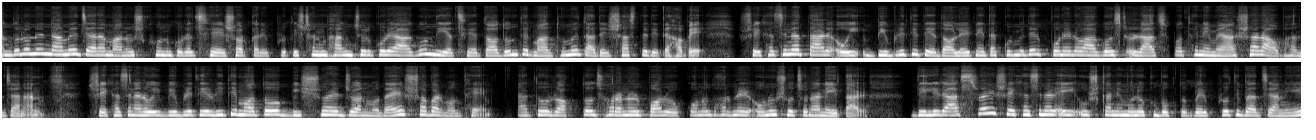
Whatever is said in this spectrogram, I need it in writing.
আন্দোলনের নামে যারা মানুষ খুন করেছে সরকারি প্রতিষ্ঠান ভাঙচুর করে আগুন দিয়েছে, তদন্তের মাধ্যমে তাদের শাস্তি দিতে হবে। শেখ হাসিনা তার ওই বিবৃতিতে দলের নেতাকর্মীদের পনেরো আগস্ট রাজপথে নেমে আসার আহ্বান জানান। শেখ হাসিনার ওই বিবৃতির রীতিমতো বিস্ময়ের জন্ম দেয় সবার মধ্যে। এত রক্ত ঝরানোর পরও কোনো ধরনের অনুশোচনা নেই তার। দিল্লির আশ্রয় শেখ হাসিনার এই উস্কানিমূলক বক্তব্যের প্রতিবাদ জানিয়ে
